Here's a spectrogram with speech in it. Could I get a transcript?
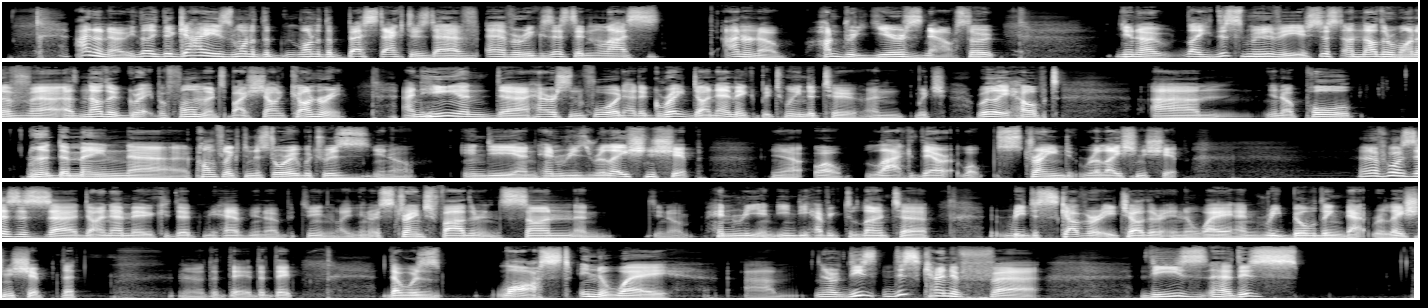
I don't know. Like the guy is one of the one of the best actors that have ever existed in the last I don't know hundred years now. So you know, like this movie is just another one of uh, another great performance by Sean Connery, and he and uh, Harrison Ford had a great dynamic between the two, and which really helped, um, you know, pull the main uh, conflict in the story, which was you know Indy and Henry's relationship you know, well, lack their well strained relationship. And of course, there's this uh, dynamic that we have, you know, between like you know, strange father and son, and you know, Henry and Indy having to learn to rediscover each other in a way and rebuilding that relationship that you know that they that they that was lost in a way. Um, you know, these this kind of uh, these uh, this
